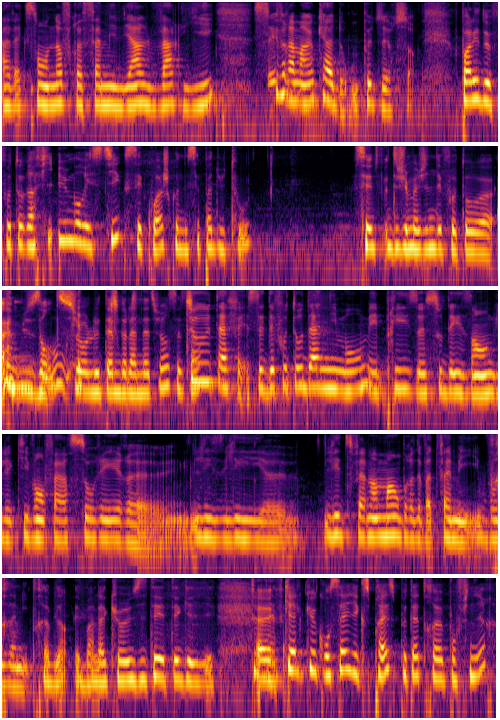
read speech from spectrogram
avec son offre familiale variée, c'est vraiment un cadeau, on peut dire ça. Vous parlez de photographie humoristique, c'est quoi? Je connaissais pas du tout. J'imagine, des photos euh, amusantes sur le thème de la nature, c'est ça? Tout à fait. C'est des photos d'animaux, mais prises sous des ongles qui vont faire sourire euh, les, les, euh, les différents membres de votre famille ou vos amis. Très bien. Eh ben, la curiosité est égayée. Euh, quelques conseils express, peut-être, euh, pour finir?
